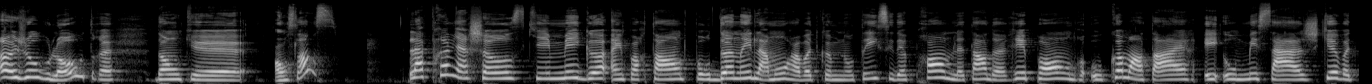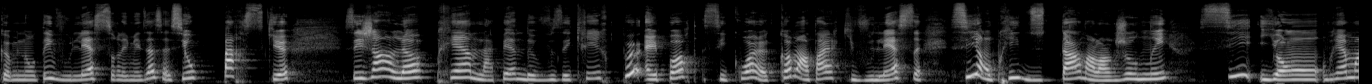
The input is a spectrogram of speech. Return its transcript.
un jour ou l'autre. Donc, euh, on se lance? La première chose qui est méga importante pour donner de l'amour à votre communauté, c'est de prendre le temps de répondre aux commentaires et aux messages que votre communauté vous laisse sur les médias sociaux parce que ces gens-là prennent la peine de vous écrire, peu importe c'est quoi le commentaire qu'ils vous laissent, s'ils ont pris du temps dans leur journée s'ils ont vraiment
